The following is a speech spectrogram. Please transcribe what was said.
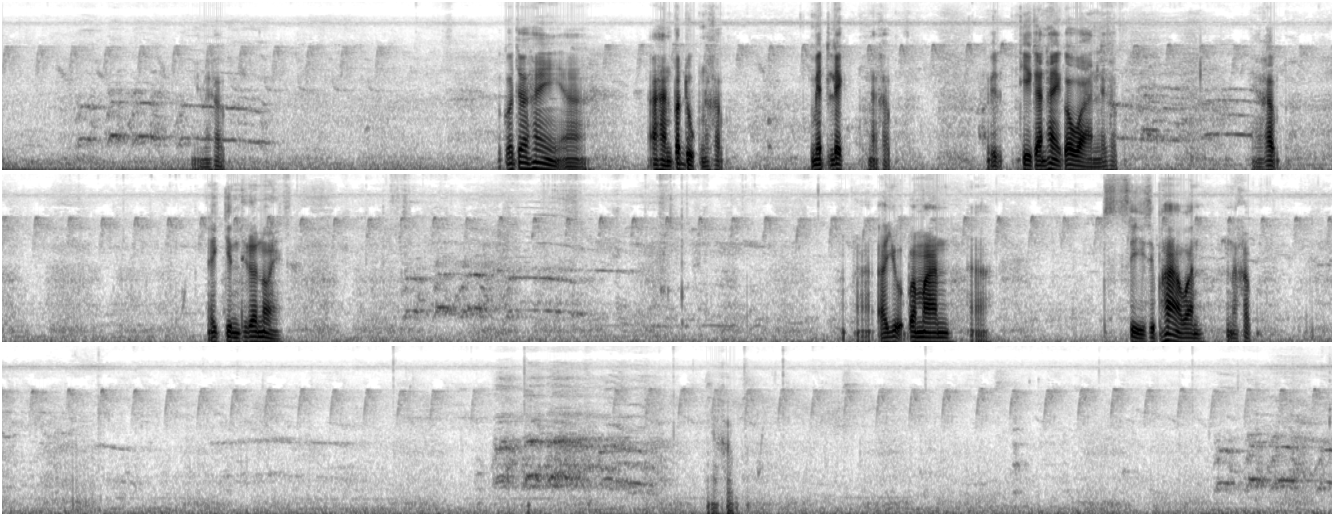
เห็นไหมครับ ก็จะให้อ่าอาหารปลาดุกนะครับ เม็ดเล็กนะครับ วิธีการให้ก็หวานเลยครับนะครับ ให้กินทีละหน่อย อายุประมาณสี่สิบห้าวันนะครับ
